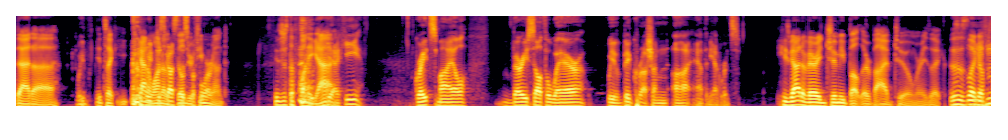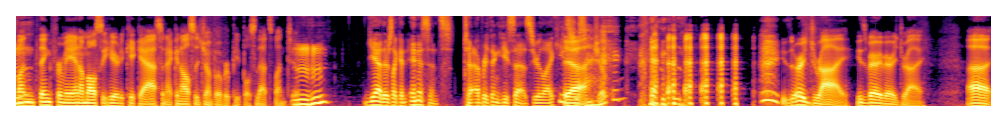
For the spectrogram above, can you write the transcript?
that uh, We've- it's like you kind of want to build your team around. He's just a funny guy. Yeah, he great smile, very self aware. We have a big crush on uh, Anthony Edwards. he's got a very Jimmy Butler vibe to him, where he's like, "This is like Mm-hmm. a fun thing for me, and I'm also here to kick ass, and I can also jump over people, so that's fun too." Mm. Yeah, there's like an innocence to everything he says. You're like, he's Yeah. just joking. He's very dry. He's very very dry. Uh,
